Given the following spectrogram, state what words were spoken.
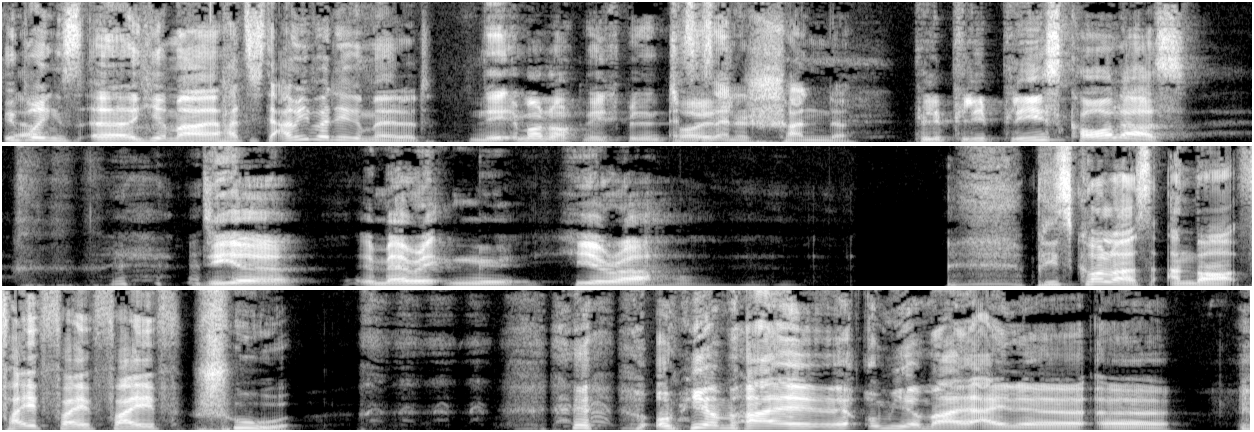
Übrigens, ja. äh, hier mal, hat sich der Ami bei dir gemeldet? Nee, immer noch nicht. Ich bin enttäuscht. Das ist eine Schande. Please, please, call us. Dear American Hero. Please call us under 555 Schuh. um hier mal, um hier mal eine, äh,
